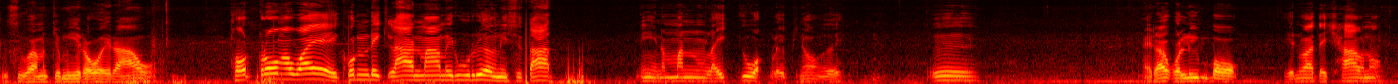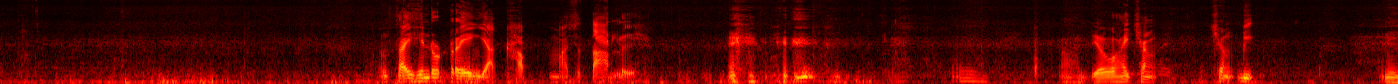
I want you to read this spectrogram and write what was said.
รู้สึกว่ามันจะมีรอยร้าวถอดกรองเอาไว้ คนเด็กลานมาไม่รู้เรื่องนี่สตาร์ทนี่น้ำมันไหลจวกเลยพี่น้องเอ้ยเออไอเราก็ลืมบอก เห็นว่าแต่เช้าเนาะ งสัยเห็นรถแรงอยากขับมาสตาร์ทเลยอ่าเดี๋ยวให้ช่างช่างบิ นี่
